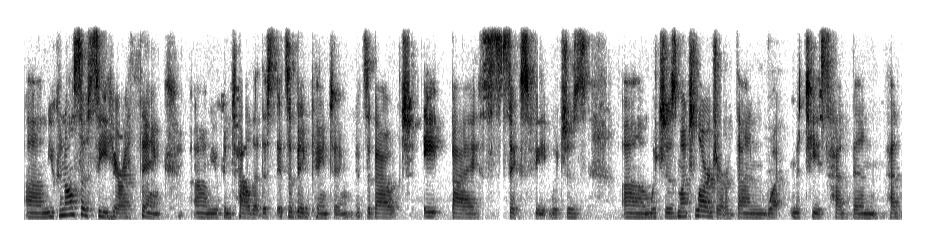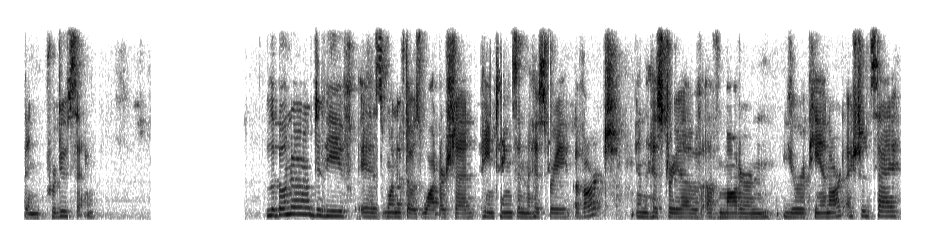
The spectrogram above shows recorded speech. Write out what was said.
Um, you can also see here, I think, um, you can tell that this it's a big painting. It's about eight by six feet, which is um, which is much larger than what Matisse had been had been producing. Le Bonheur de Vivre is one of those watershed paintings in the history of art, in the history of, of modern European art, I should say.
